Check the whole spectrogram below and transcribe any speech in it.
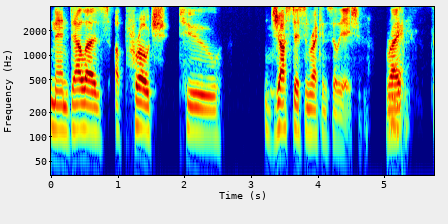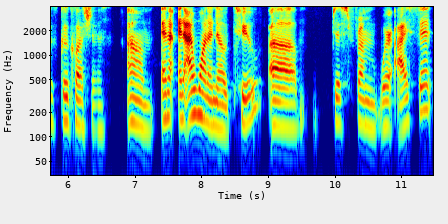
mandela's approach to justice and reconciliation right Good- Good question. Um, and and I want to know too. Um, just from where I sit,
